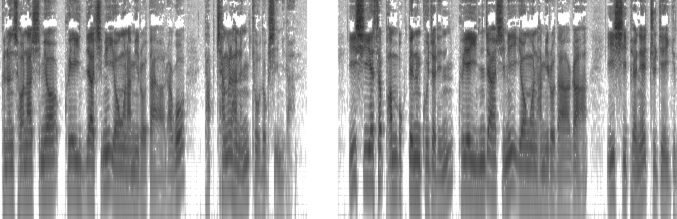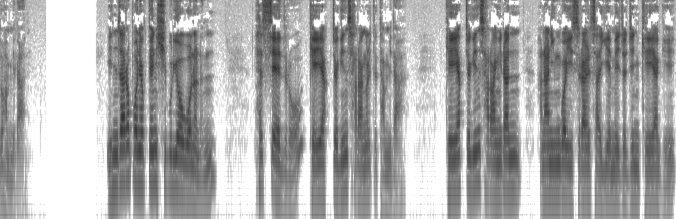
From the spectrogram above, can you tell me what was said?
그는 선하시며 그의 인자심이 영원함이로다라고 답창을 하는 교독시입니다. 이 시에서 반복되는 구절인 그의 인자하심이 영원함이로다가 이 시편의 주제이기도 합니다. 인자로 번역된 히브리어 원어는 헤세드로 계약적인 사랑을 뜻합니다. 계약적인 사랑이란 하나님과 이스라엘 사이에 맺어진 계약이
